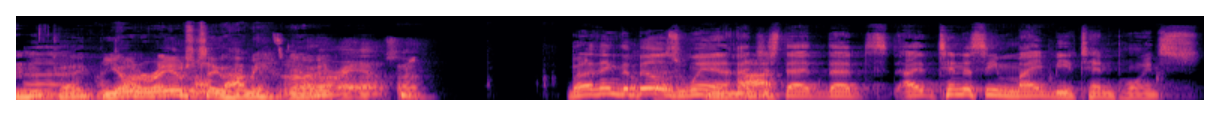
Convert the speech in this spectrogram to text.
Mm-hmm, okay. Um, you on the Rams too, homie? Yeah, All the. Rams, huh? But I think the Okay. Bills win. I just that that's I, Tennessee might be 10 points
